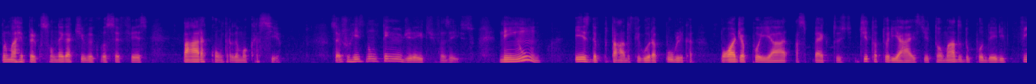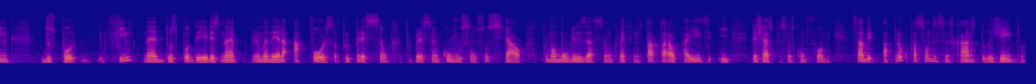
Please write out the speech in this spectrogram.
por uma repercussão negativa que você fez para contra a democracia. O Sérgio Reis não tem o direito de fazer isso. Nenhum ex-deputado, figura pública, pode apoiar aspectos ditatoriais de tomada do poder e fim dos fim né, dos poderes né, de maneira à força, por pressão, por pressão e convulsão social, por uma mobilização que vai tentar parar o país e deixar as pessoas com fome. Sabe, a preocupação desses caras, pelo jeito,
